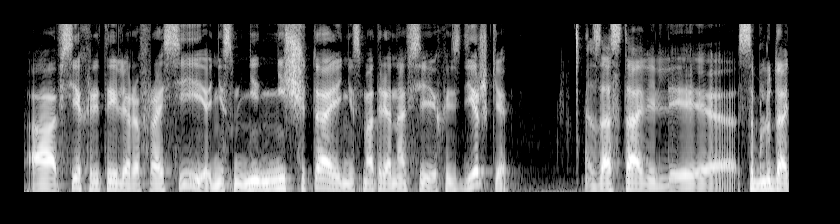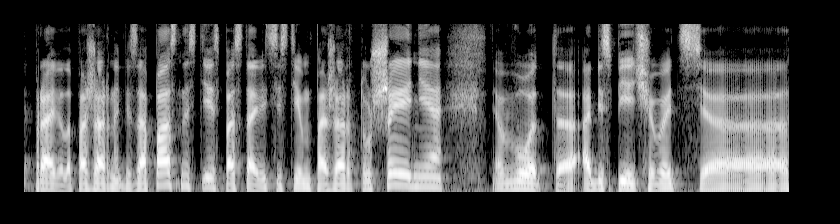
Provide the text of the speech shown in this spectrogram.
а всех ритейлеров России, не, не, не считая, несмотря на все их издержки, заставили соблюдать правила пожарной безопасности, поставить систему пожаротушения, вот, обеспечивать э,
